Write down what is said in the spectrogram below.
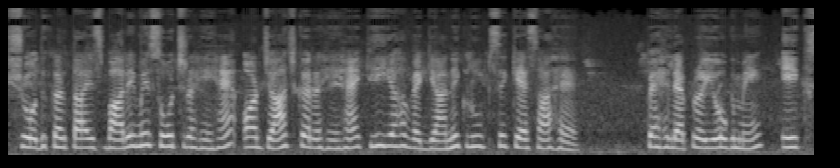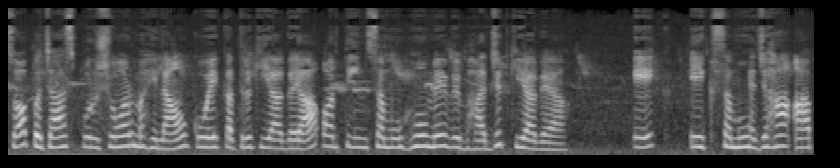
शोधकर्ता इस बारे में सोच रहे हैं और जाँच कर रहे हैं कि यह वैज्ञानिक रूप से कैसा है? पहले प्रयोग में 150 पुरुषों और महिलाओं को एकत्र किया गया और तीन समूहों में विभाजित किया गया। एक एक समूह है जहाँ आप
